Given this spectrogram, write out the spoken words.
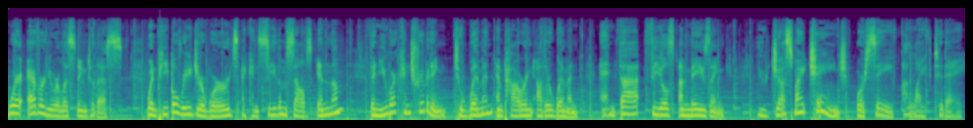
wherever you are listening to this. When people read your words and can see themselves in them, then you are contributing to women empowering other women. And that feels amazing. You just might change or save a life today.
